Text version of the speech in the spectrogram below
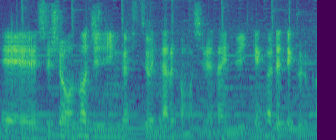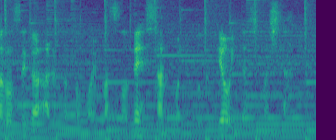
えー、首相の辞任が必要になるかもしれないという意見が出てくる可能性があるかと思いますので、参考にお届けをいたしました。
